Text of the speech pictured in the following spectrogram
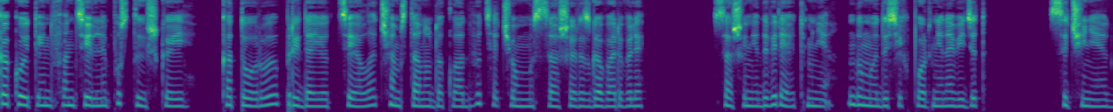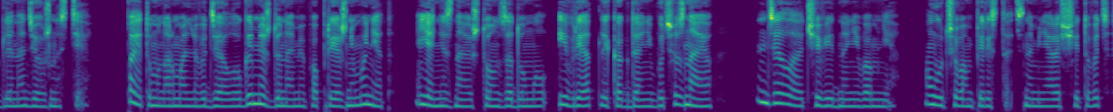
какой-то инфантильной пустышкой, которую придает тело, чем стану докладывать, о чем мы с Сашей разговаривали. Саша не доверяет мне, думаю, до сих пор ненавидит. Сочиняю для надежности. Поэтому нормального диалога между нами по-прежнему нет. Я не знаю, что он задумал, и вряд ли когда-нибудь узнаю. Дело, очевидно, не во мне. Лучше вам перестать на меня рассчитывать.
